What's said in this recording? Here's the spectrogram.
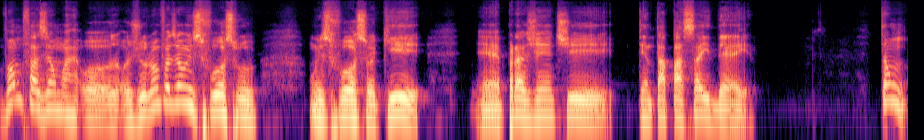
Vamos fazer uma. Ô, ô, Júlio, vamos fazer um esforço, um esforço aqui é, para a gente tentar passar a ideia. Então,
